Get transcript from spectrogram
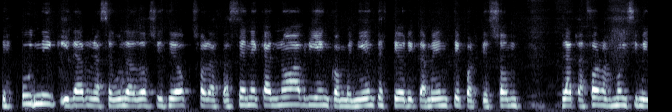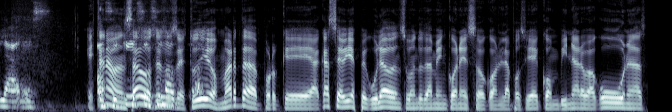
de Sputnik y dar una segunda dosis de Oxford AstraZeneca. No habría inconvenientes teóricamente porque son plataformas muy similares. ¿Están Así avanzados esos estudios, Marta? Porque acá se había especulado en su momento también con eso, con la posibilidad de combinar vacunas,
